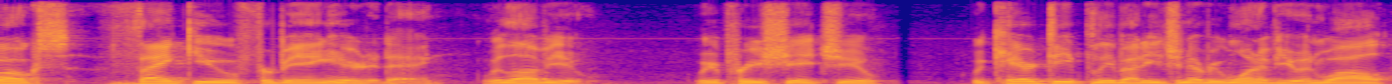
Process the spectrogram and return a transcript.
Folks, thank you for being here today. We love you. We appreciate you. We care deeply about each and every one of you. And while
